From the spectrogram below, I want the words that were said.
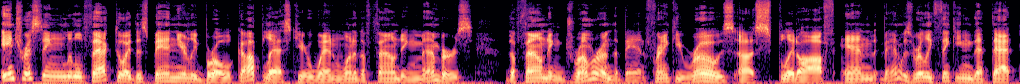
Interesting little factoid: this band nearly broke up last year when one of the founding members the founding drummer in the band, Frankie Rose, uh, split off, and the band was really thinking that that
